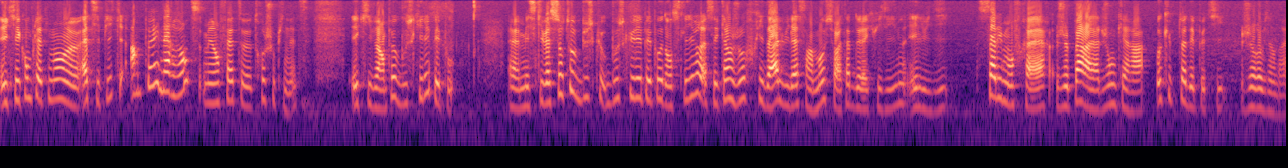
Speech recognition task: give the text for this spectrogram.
et qui est complètement atypique, un peu énervante mais en fait trop choupinette et qui va un peu bousculer Peppo. Euh, mais ce qui va surtout bousculer Peppo dans ce livre, c'est qu'un jour, Frida lui laisse un mot sur la table de la cuisine et lui dit « Salut mon frère, je pars à la Jonquera, occupe-toi des petits, je reviendrai. »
